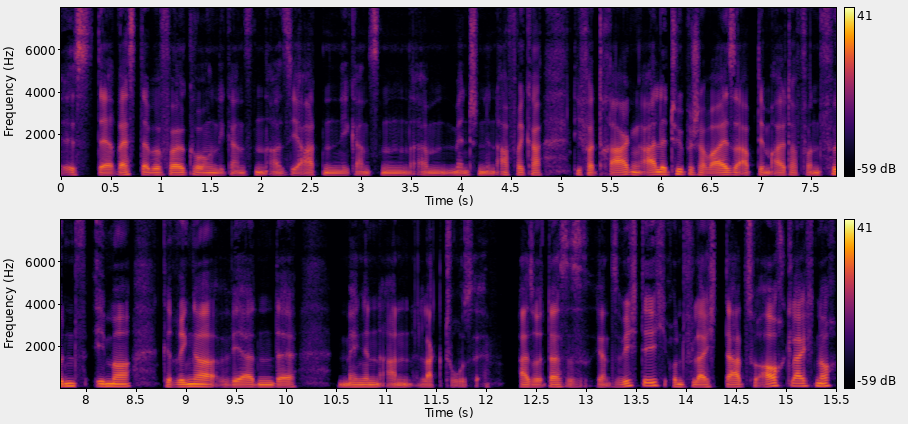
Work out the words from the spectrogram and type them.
ist der Rest der Bevölkerung, die ganzen Asiaten, die ganzen ähm, Menschen in Afrika, die vertragen alle typischerweise ab dem Alter von fünf immer geringer werdende Mengen an Laktose. Also das ist ganz wichtig und vielleicht dazu auch gleich noch.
